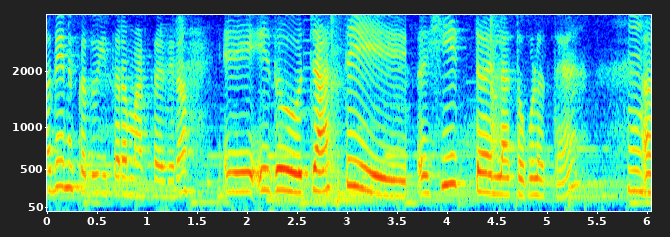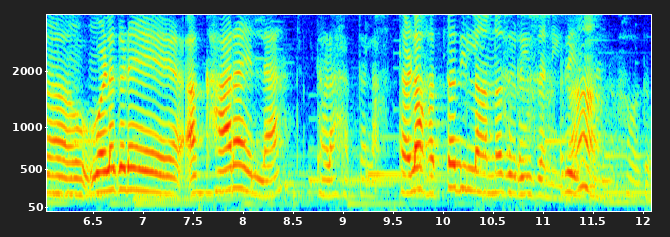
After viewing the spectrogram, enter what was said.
ಅದೇನಕ್ಕದು ಈ ತರ ಮಾಡ್ತಾ ಇದ್ದೀರಾ? ಇದು ಜಾಸ್ತಿ ಹೀಟ್ ಎಲ್ಲ ತಗೊಳುತ್ತೆ. ಒಳಗಡೆ ಆ ಖಾರ ಎಲ್ಲ ತಳ ಹತ್ತಲ್ಲ. ತಳ ಹತ್ತದಿಲ್ಲ ಅನ್ನೋದು ರೀಸನ್ ಹೌದು.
